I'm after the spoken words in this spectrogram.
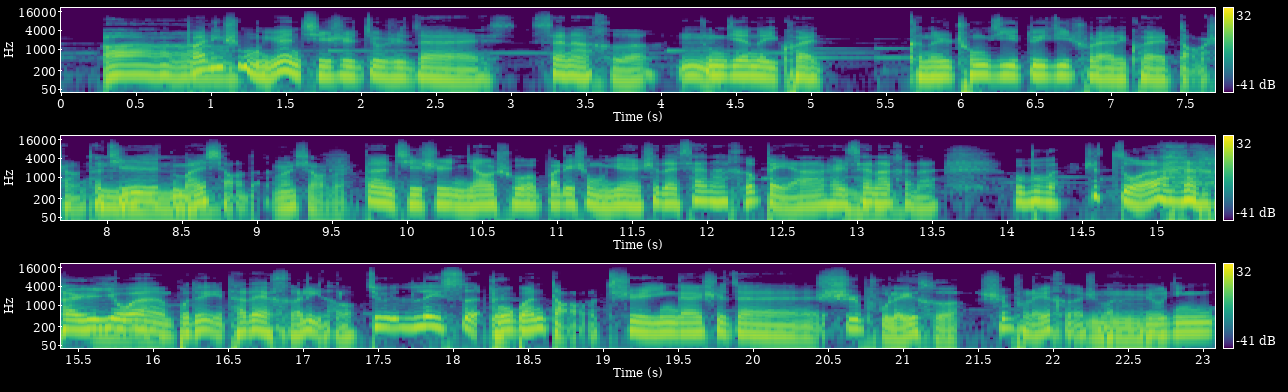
啊，巴黎圣母院其实就是在塞纳河嗯中间的一块，可能是冲击堆积出来的一块岛上，它其实嗯蛮小的。蛮小的，但其实你要说巴黎圣母院是在塞纳河北啊，还是塞纳河南？哦不不是左岸还是右岸？不对，它在河里头，就类似博物馆岛是应该是在施普雷河，施普雷河是吧？嗯流经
